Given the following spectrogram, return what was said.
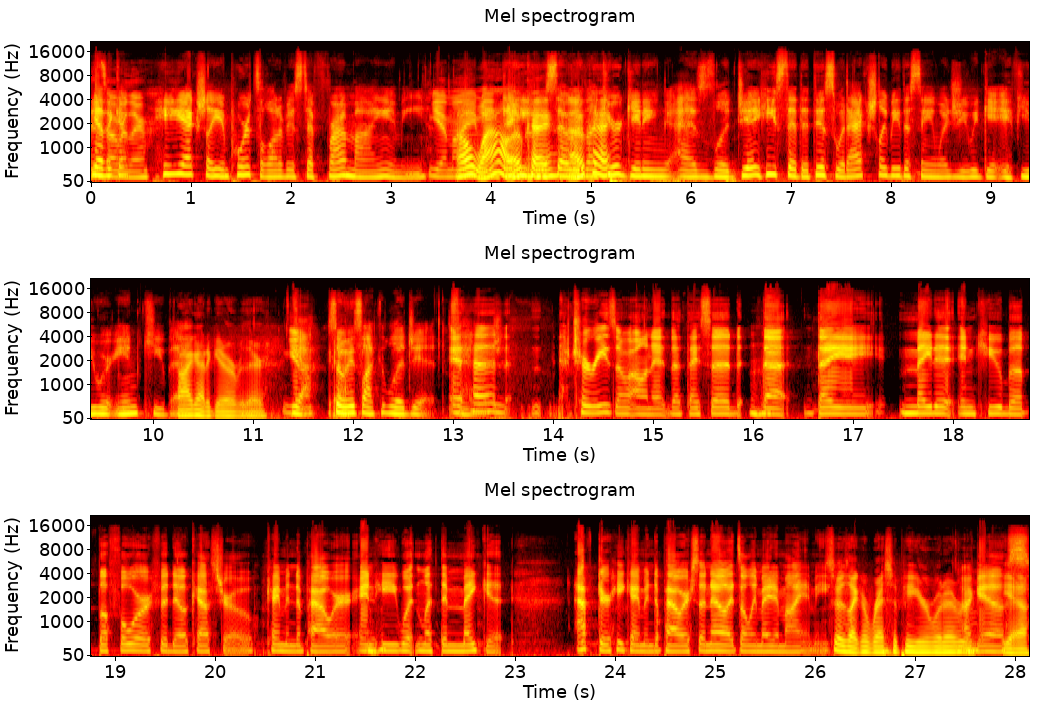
yeah, the over guy- there. he actually imports a lot of his stuff from Miami. Yeah, Oh, wow. Dang, okay, So okay. like you're getting as legit. He said that this would actually be the sandwich you would get if you were in Cuba. I got to get over there. Yeah. So it's like legit. It sandwich. had chorizo on it that they said Mm-hmm. that they made it in Cuba before Fidel Castro came into power and he Mm-hmm. wouldn't let them make it after he came into power. So now it's only made in Miami. So it's like a recipe or whatever. I guess. Yeah,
